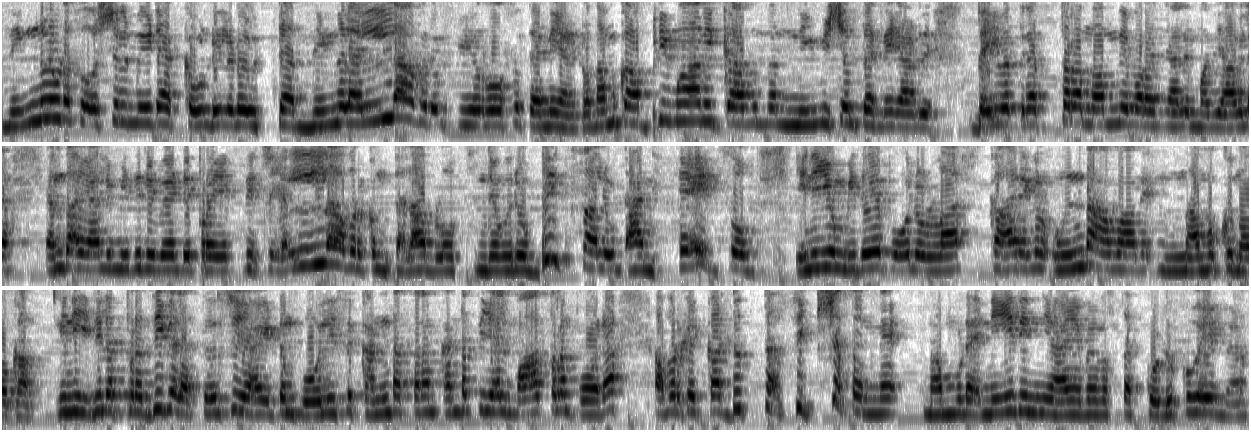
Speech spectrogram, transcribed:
നിങ്ങളുടെ സോഷ്യൽ മീഡിയ അക്കൗണ്ടിലൂടെ ഇട്ട നിങ്ങളെല്ലാവരും ഹീറോസ് തന്നെയാണ് കേട്ടോ. നമുക്ക് അഭിമാനിക്കാവുന്ന നിമിഷം തന്നെയാണ്. ദൈവത്തിന് എത്ര നന്ദി പറഞ്ഞാലും മതിയാവില്ല. എന്തായാലും ഇതിനു വേണ്ടി പ്രയത്നിച്ച എല്ലാവർക്കും തലാ ബ്ലോഗ്സിന്റെ ഒരു big salute and hats off ഇനിയും ഇതേപോലുള്ള കാര്യങ്ങൾ ഉണ്ടാവാതെ നമുക്ക് നോക്കാം. ഇനി ഇതിലെ പ്രതികളെ തീർച്ചയായിട്ടും പോലീസ് കണ്ടെത്തണം. കണ്ടെത്തിയാൽ മാത്രം പോരാ. അവർക്ക് കടുത്ത ശിക്ഷ തന്നെ നമ്മുടെ നീതിന്യായ വ്യവസ്ഥ കൊടുക്കുകയും വേണം.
